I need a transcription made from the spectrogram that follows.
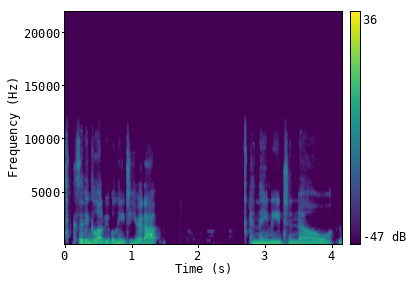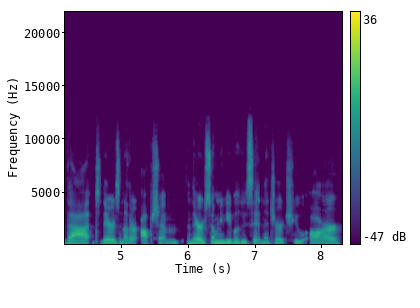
because I think a lot of people need to hear that. And they need to know that there's another option. And there are so many people who sit in the church who are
